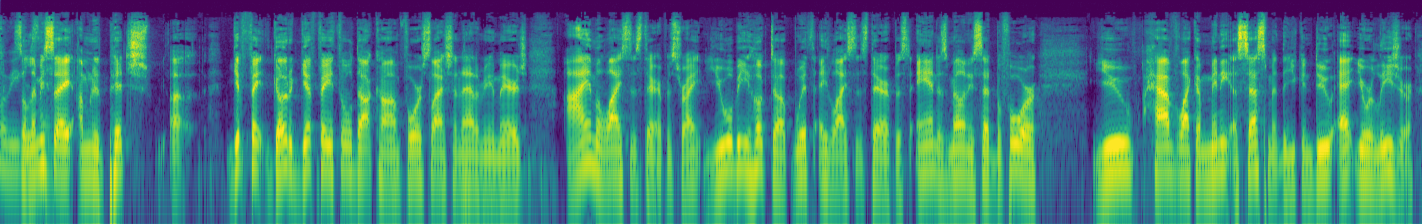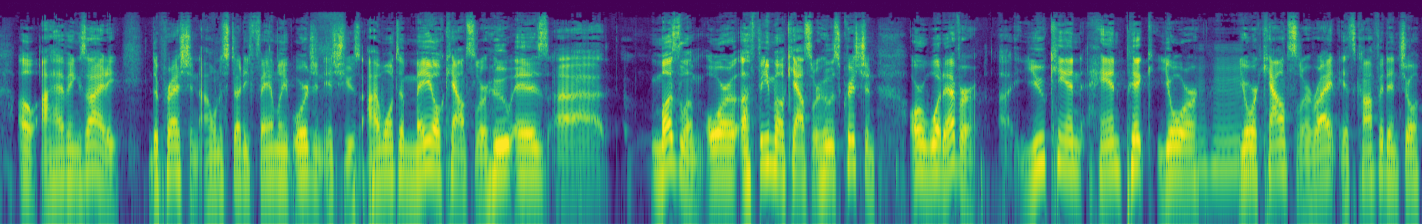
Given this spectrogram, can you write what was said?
You So let me say, I'm going to pitch. Uh, get faith, go to getfaithful.com forward slash anatomy of marriage. I am a licensed therapist, right? You will be hooked up with a licensed therapist, and as Melanie said before, you have like a mini assessment that you can do at your leisure. Oh, I have anxiety, depression. I want to study family of origin issues. I want a male counselor who is uh, Muslim or a female counselor who is Christian or whatever. Uh, you can handpick your your counselor, right? It's confidential.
